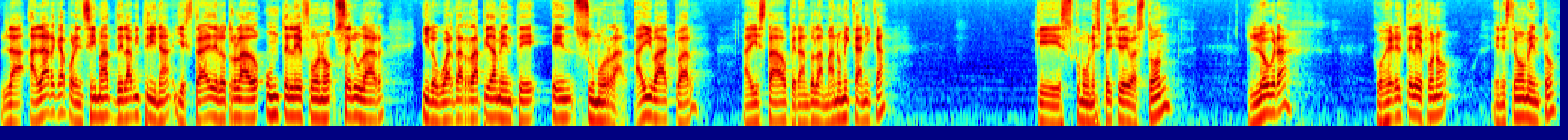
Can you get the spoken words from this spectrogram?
la alarga por encima de la vitrina y extrae del otro lado un teléfono celular y lo guarda rápidamente en su morral. Ahí va a actuar, ahí está operando la mano mecánica, que es como una especie de bastón, logra coger el teléfono en este momento,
